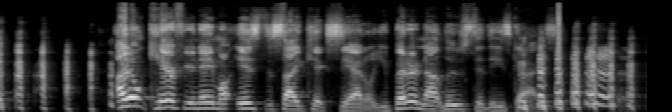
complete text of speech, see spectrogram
I don't care if your name is the Sidekick Seattle. You better not lose to these guys.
